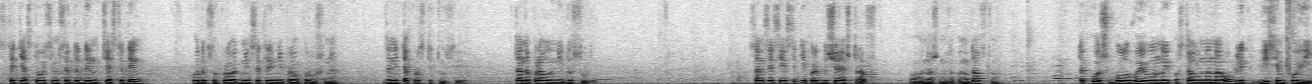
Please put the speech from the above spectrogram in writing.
Стаття 181, часть 1 Кодексу про адміністративні правопорушення, заняття проституцією та направлені до суду. Санкція цієї статті передбачає штраф по нашому законодавству. Також було виявлено і поставлено на облік 8 повій,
